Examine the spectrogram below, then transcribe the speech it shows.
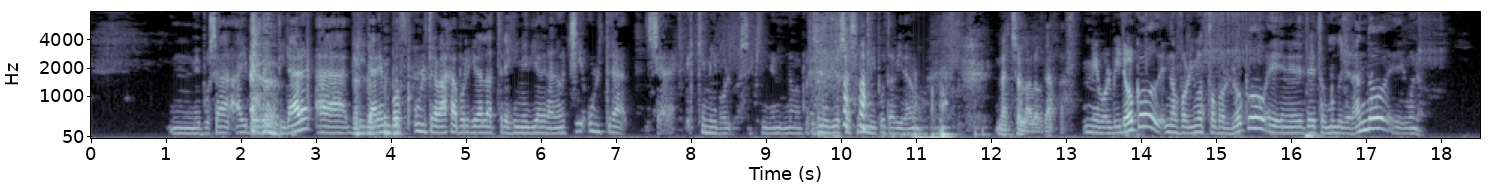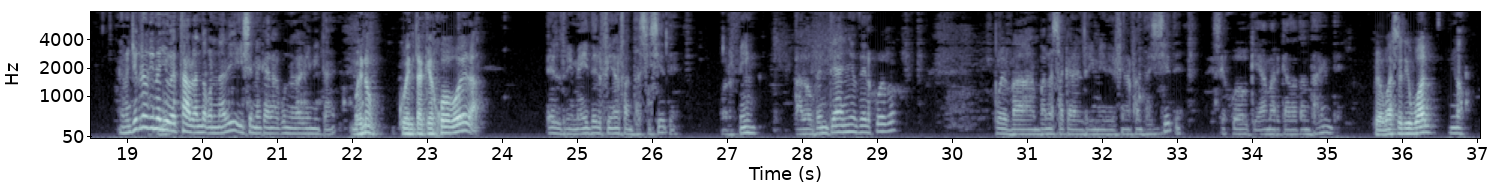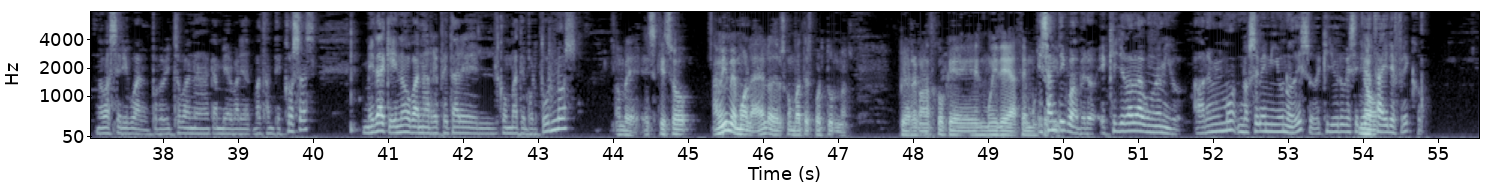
me puse a, hiperventilar a gritar en voz ultra baja porque eran las tres y media de la noche ultra o sea es que me volví es que no me he puesto nervioso así en mi puta vida ¿no? Nacho la locaza. me volví loco, nos volvimos todos locos, eh, en el E3 todo el mundo llorando, eh, bueno. Bueno, Yo creo que no llego a estar hablando con nadie y se me caen algunas lagrimitas. ¿eh? Bueno, cuenta qué juego era. El remake del Final Fantasy VII. Por fin. A los 20 años del juego, pues va- van a sacar el remake del Final Fantasy VII. Ese juego que ha marcado a tanta gente. Pero va a ser igual. No, no va a ser igual. Por lo visto van a cambiar varias, bastantes cosas. Me da que no van a respetar el combate por turnos. Hombre, es que eso. A mí me mola, ¿eh? Lo de los combates por turnos. Pero reconozco que es muy de hace mucho Es anticuado, pero es que yo lo hablaba con un amigo. Ahora mismo no se ve ni uno de esos. Es que yo creo que sería No. hasta aire fresco.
